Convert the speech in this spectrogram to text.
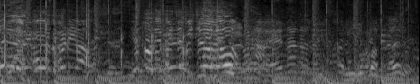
ये थोड़े पीछे पीछे हो। जाओ इसका ना भाई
